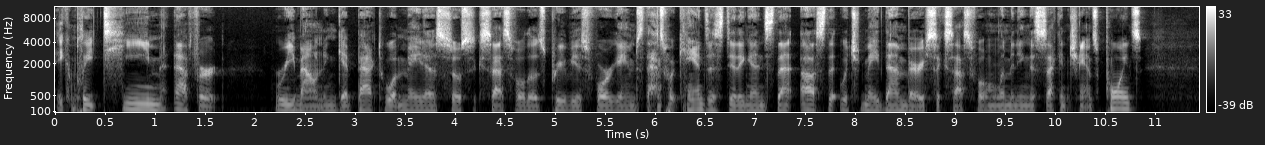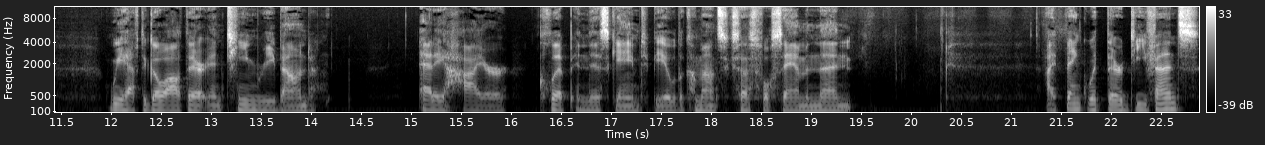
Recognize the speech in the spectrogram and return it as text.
a complete team effort rebound and get back to what made us so successful those previous four games. That's what Kansas did against that us that which made them very successful in limiting the second chance points. We have to go out there and team rebound at a higher clip in this game to be able to come out successful, Sam. And then I think with their defense,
